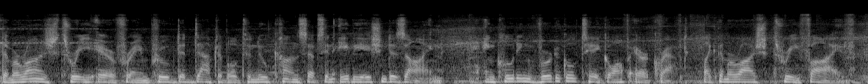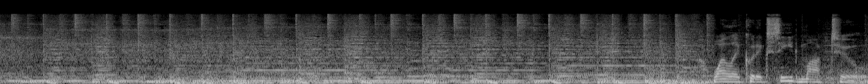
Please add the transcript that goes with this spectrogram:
The Mirage 3 airframe proved adaptable to new concepts in aviation design, including vertical takeoff aircraft like the Mirage 3.5. While it could exceed Mach 2,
